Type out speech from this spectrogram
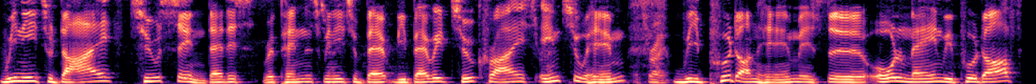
We need to die to sin. That is repentance. we need to bur- be buried to Christ, into Him. That's right. We put on Him is the old man we put off.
